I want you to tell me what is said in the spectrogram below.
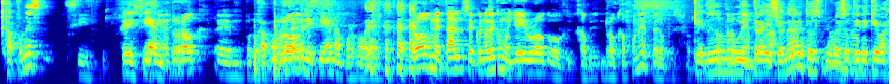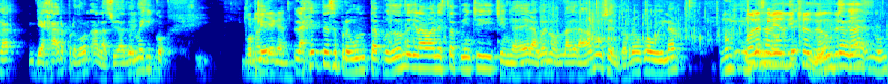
japonesa. Sí. Cristiana. Sí, rock, eh, por- Japonesa rock, cristiana, por favor. rock, metal, se conoce como J-rock o ja- rock japonés, pero pues que es otro muy tradicional, entonces por eso tiene que bajar, viajar perdón, a la Ciudad de México. Porque no llegan. la gente se pregunta, pues ¿de dónde graban esta pinche chingadera? Bueno, la grabamos en Torreón, Coahuila. ¿No, en no les habías norte. dicho desde dónde Nunca había- estás? nun-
